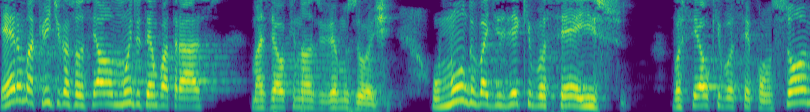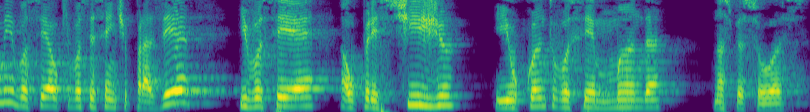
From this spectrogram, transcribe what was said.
Era uma crítica social muito tempo atrás, mas é o que nós vivemos hoje. O mundo vai dizer que você é isso. Você é o que você consome, você é o que você sente prazer e você é o prestígio e o quanto você manda nas pessoas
